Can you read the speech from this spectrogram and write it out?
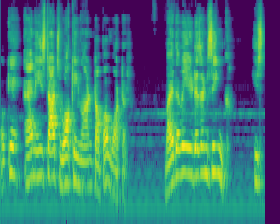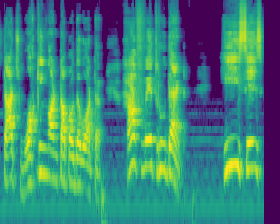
Okay, and he starts walking on top of water. By the way, he doesn't sink, he starts walking on top of the water. Halfway through that, he says,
